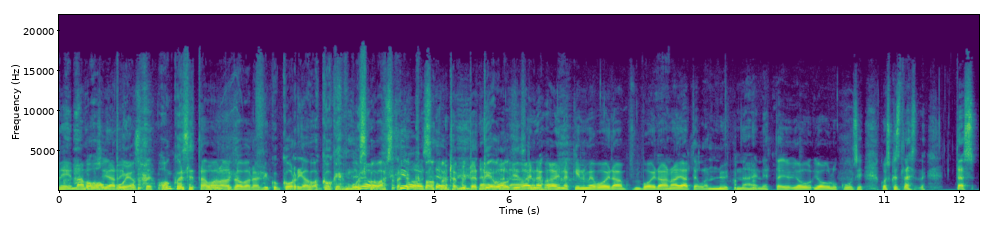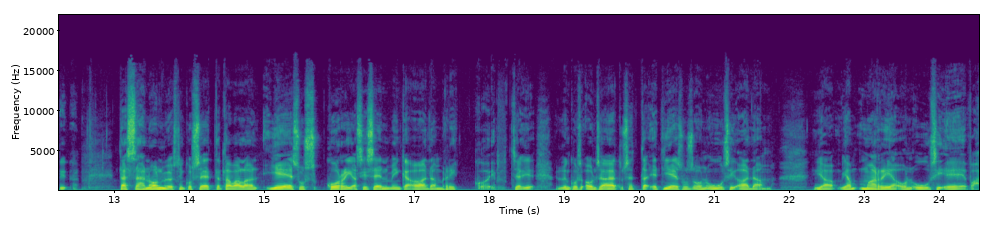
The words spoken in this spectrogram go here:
Niin, namusia ripustettu. Onko se tavallaan tavallaan niin kuin korjaava kokemus joo, vasta, joo, se, mitä teologi aina, Ainakin me voidaan, voidaan ajatella nyt näin, että joulukuusi, koska tässä, tässä tässähän on myös niin kuin se, että tavallaan Jeesus korjasi sen, minkä Adam rikkoi. Se, niin kuin on se ajatus, että, että Jeesus on uusi Adam ja, ja Maria on uusi Eeva.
